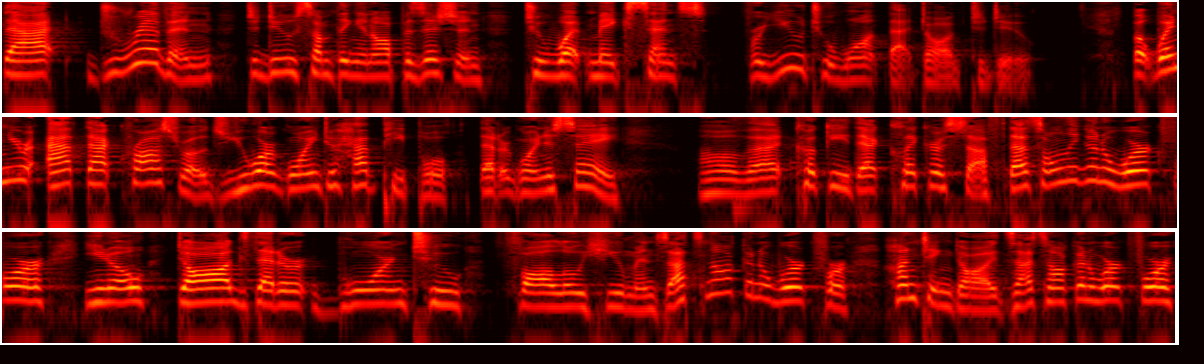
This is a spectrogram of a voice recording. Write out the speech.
that driven to do something in opposition to what makes sense for you to want that dog to do. But when you're at that crossroads, you are going to have people that are going to say, Oh, that cookie, that clicker stuff, that's only going to work for, you know, dogs that are born to follow humans. That's not going to work for hunting dogs. That's not going to work for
